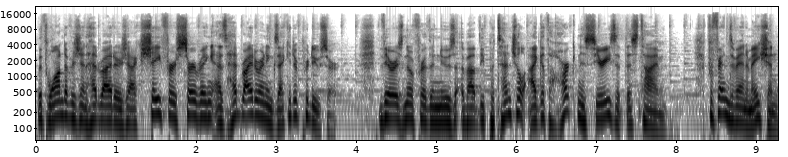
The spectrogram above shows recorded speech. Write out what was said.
with WandaVision head writer Jac Schaeffer serving as head writer and executive producer. There is no further news about the potential Agatha Harkness series at this time. For fans of animation,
